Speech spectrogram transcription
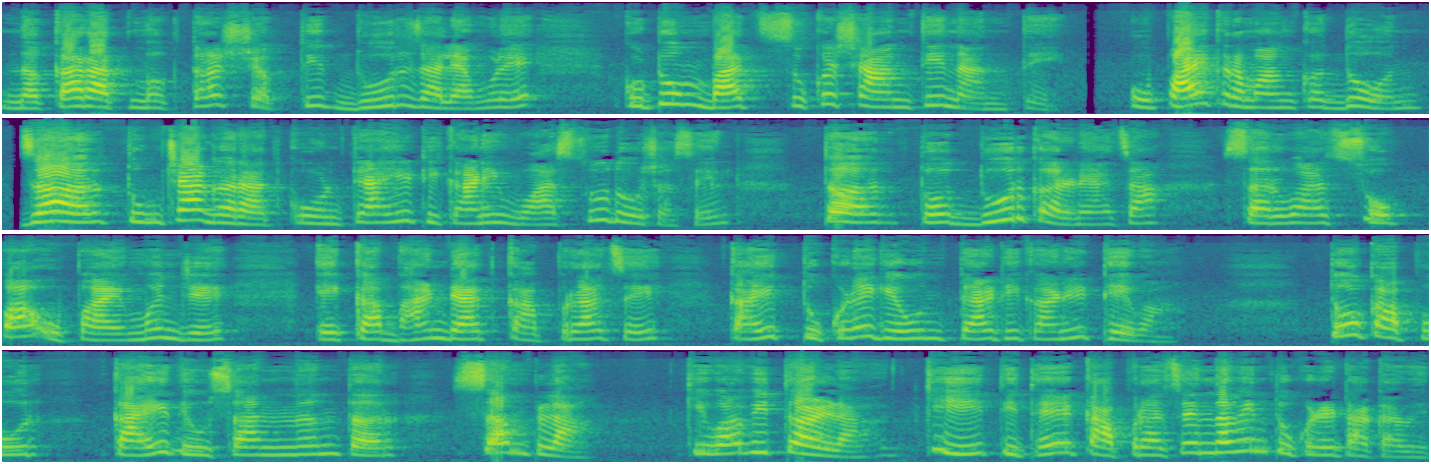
नकारात्मकता शक्ती दूर झाल्यामुळे कुटुंबात सुखशांती नांदते. उपाय क्रमांक दोन जर तुमच्या घरात कोणत्याही ठिकाणी वास्तुदोष असेल तर तो दूर करण्याचा सर्वात सोपा उपाय म्हणजे एका भांड्यात कापराचे काही तुकडे घेऊन त्या ठिकाणी ठेवा. तो कापूर काही दिवसांनंतर संपला किंवा वितळला की तिथे कापराचे नवीन तुकडे टाकावेत.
